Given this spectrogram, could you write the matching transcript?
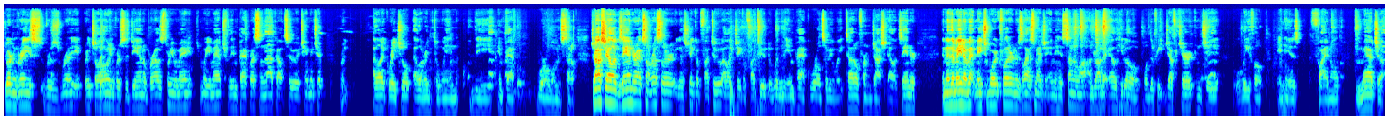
Jordynne Grace versus Ray, Rachael Ellering versus Deanna Perez three way match for the Impact Wrestling Knockout Heavyweight Championship. I like Rachael Ellering to win the Impact World Women's title. Josh Alexander, excellent wrestler against Jacob Fatu. I like Jacob Fatu to win the Impact World Heavyweight title from Josh Alexander. And then the main event, Nature Boy Flair in his last match, and his son-in-law Andrade El Hilo will defeat Jeff Jarrett and Jay Lethal in his final matchup.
